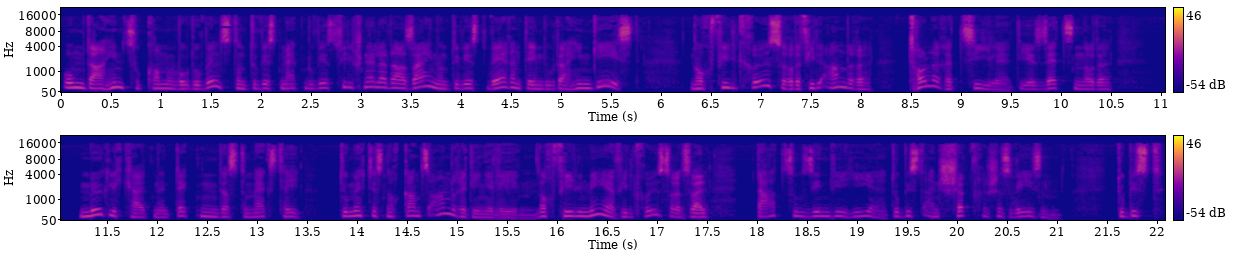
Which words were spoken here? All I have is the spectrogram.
um dahin zu kommen, wo du willst. Und du wirst merken, du wirst viel schneller da sein und du wirst, währenddem du dahin gehst, noch viel größere oder viel andere, tollere Ziele dir setzen oder Möglichkeiten entdecken, dass du merkst, hey, du möchtest noch ganz andere Dinge leben, noch viel mehr, viel Größeres, weil dazu sind wir hier. Du bist ein schöpferisches Wesen. Du bist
